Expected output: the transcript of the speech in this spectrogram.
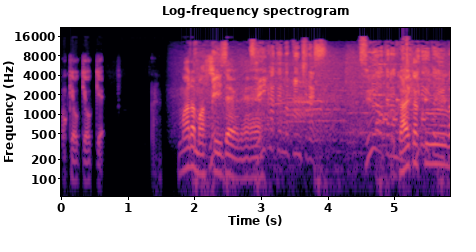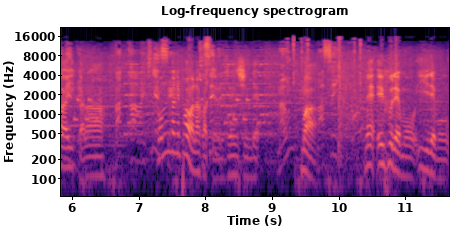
オッケーオッケーオッケー。まだ麻酔だよ追ね外角がいいかな。そんなにパワーなかったよね全身で。まあね F でも E でも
